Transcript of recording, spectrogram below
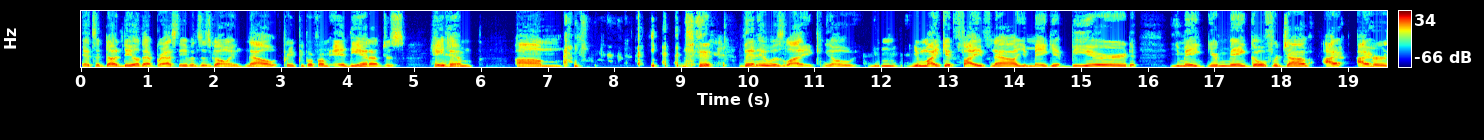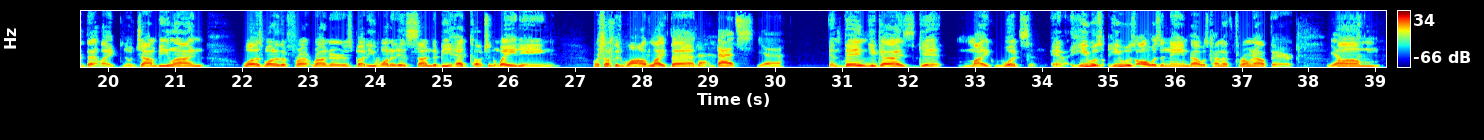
it's a done deal that Brad Stevens is going. Now, pre- people from Indiana just hate him. Um, then it was like, you know, you, you might get Fife now, you may get Beard, you may you may go for John. I I heard that like you know John Beilein was one of the front runners, but he wanted his son to be head coach in waiting or something wild like that. That that's yeah. And then you guys get Mike Woodson, and he was he was always a name that was kind of thrown out there. Yeah. Um,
